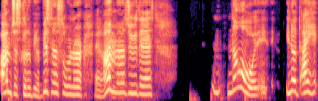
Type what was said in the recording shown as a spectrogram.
I'm just going to be a business owner and I'm going to do this. No, it, you know, I,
